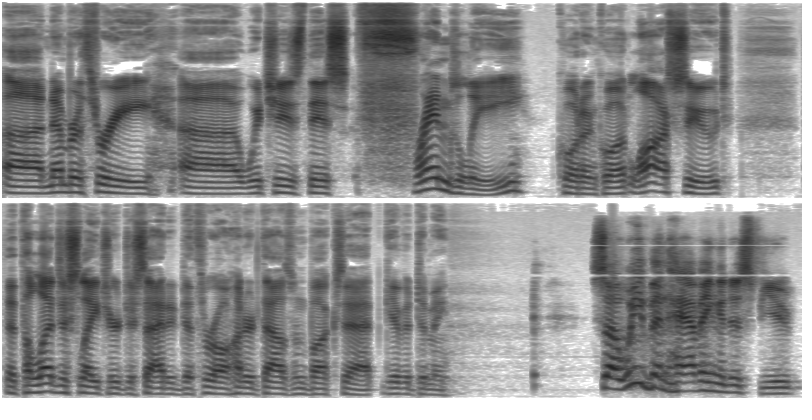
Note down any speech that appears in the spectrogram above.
Uh, number three, uh, which is this friendly, quote unquote, lawsuit that the legislature decided to throw a hundred thousand bucks at. Give it to me. So we've been having a dispute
